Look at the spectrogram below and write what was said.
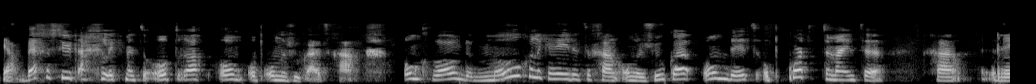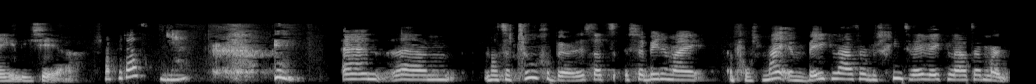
ja, weggestuurd eigenlijk met de opdracht om op onderzoek uit te gaan. Om gewoon de mogelijkheden te gaan onderzoeken om dit op korte termijn te gaan realiseren. Snap je dat? Ja. En um, wat er toen gebeurde is dat Sabine mij, volgens mij een week later, misschien twee weken later, maar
